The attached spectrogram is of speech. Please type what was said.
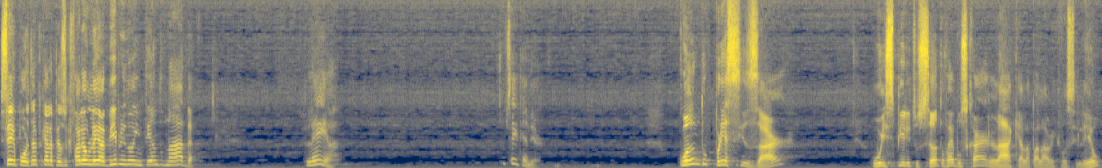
Isso é importante porque aquela pessoa que fala, eu leio a Bíblia e não entendo nada. Leia. Não precisa entender. Quando precisar, o Espírito Santo vai buscar lá aquela palavra que você leu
